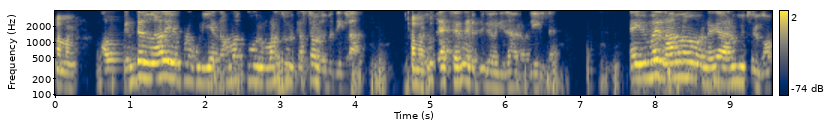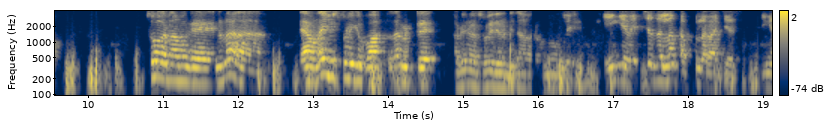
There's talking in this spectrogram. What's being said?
ஆமாங்க. அவர் கிண்டல்னால ஏற்படக்கூடிய நமக்கு ஒரு மனசு ஒரு கஷ்டம் வருது பாத்தீங்களா? அதுவும் நேச்சர்னு எடுத்துக்க வேண்டியதான் வேற வழி இல்ல. இது மாதிரி நாங்களும் நிறைய அனுபவிச்சிருக்கோம். சோ நமக்கு என்னன்னா தேவைன்னா யூஸ் பண்ணிக்கப்பா எல்லாம் விட்டுரு அப்படின்னு சொல்லிட வேண்டியதான் இல்லை நீங்க வச்சதெல்லாம் தப்பு இல்ல ராஜேஷ். நீங்க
